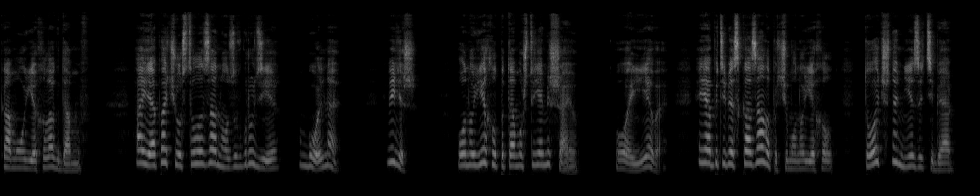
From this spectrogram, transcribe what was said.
кому уехал Агдамов. А я почувствовала занозу в груди. Больно. Видишь, он уехал, потому что я мешаю. Ой, Ева, я бы тебе сказала, почему он уехал. Точно не за тебя.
